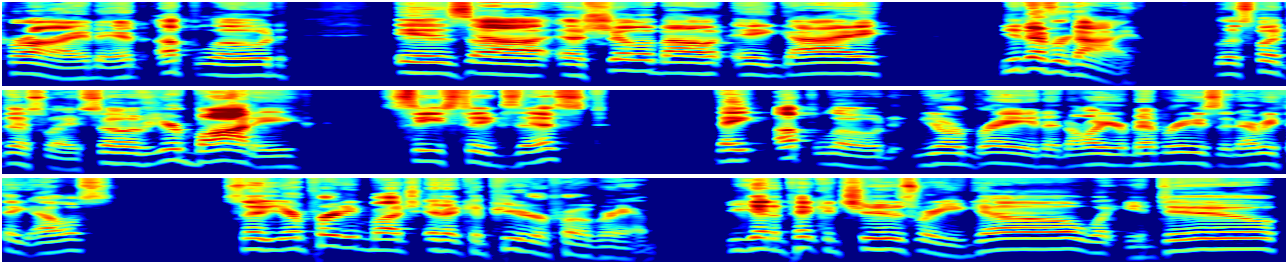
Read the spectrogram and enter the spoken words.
Prime, and Upload is uh, a show about a guy. You never die. Let's put it this way: so if your body ceased to exist, they upload your brain and all your memories and everything else. So you're pretty much in a computer program. You get to pick and choose where you go, what you do,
